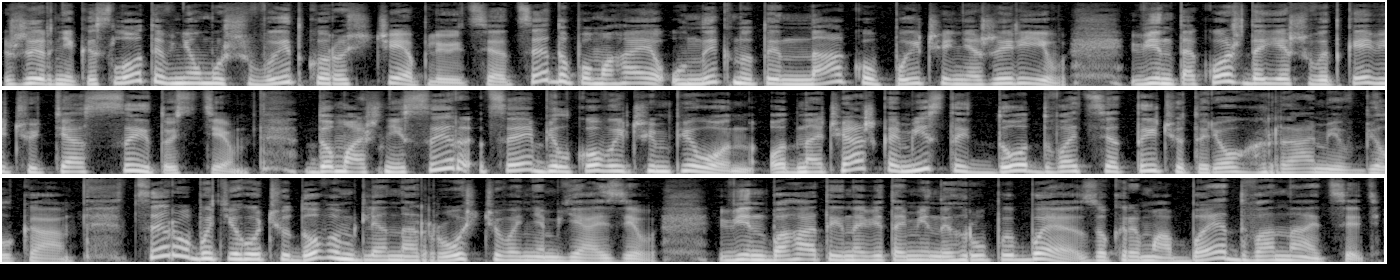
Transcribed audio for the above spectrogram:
Жирні кислоти в ньому швидко розщеплюються. Це допомагає уникнути накопичення жирів. Він також дає швидке відчуття ситості. Домашній сир це білковий чемпіон. Одна чашка містить до 24 грамів білка. Це робить його чудовим для нарощування м'язів. Він багатий на вітаміни групи Б, зокрема Б12.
